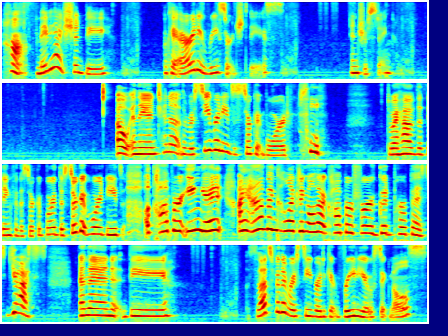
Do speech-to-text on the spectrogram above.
Huh. Maybe I should be... Okay, I already researched these. Interesting. Oh, and the antenna, the receiver needs a circuit board. Do I have the thing for the circuit board? The circuit board needs a copper ingot. I have been collecting all that copper for a good purpose. Yes. And then the, so that's for the receiver to get radio signals.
